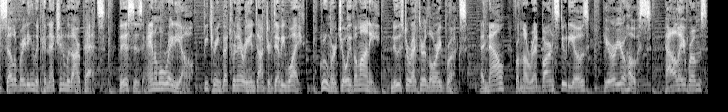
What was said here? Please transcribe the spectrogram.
Celebrating the connection with our pets. This is Animal Radio, featuring veterinarian Dr. Debbie White, groomer Joey Villani, news director Lori Brooks. And now, from the Red Barn Studios, here are your hosts, Hal Abrams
